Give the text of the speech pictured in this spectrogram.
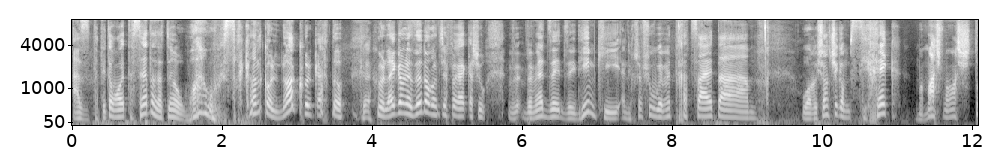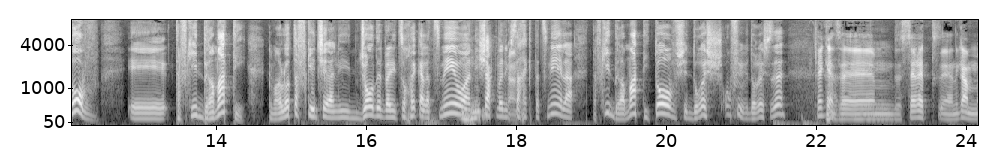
אז אתה פתאום רואה את הסרט הזה, אתה אומר, וואו, שחקן קולנוע כל כך טוב. אולי גם לזה דורון שפר היה קשור. ובאמת זה זה הדהים, כי אני חושב שהוא באמת חצה את ה... הוא הראשון שגם שיחק ממש ממש טוב. אה, תפקיד דרמטי, כלומר לא תפקיד של אני ג'ורדן ואני צוחק על עצמי, או אני שק ואני כן. משחק את עצמי, אלא תפקיד דרמטי טוב שדורש אופי ודורש זה. כן, כן, זה, זה סרט, אני גם,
